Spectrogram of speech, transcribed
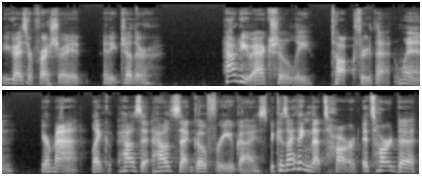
you guys are frustrated at each other how do you actually talk through that when you're mad like how's it how's that go for you guys because i think that's hard it's hard to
